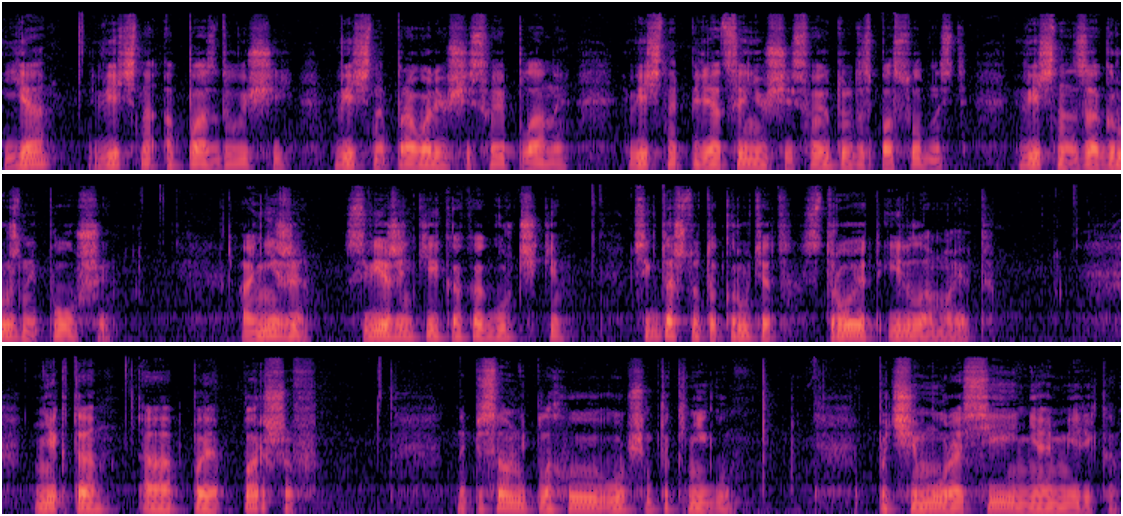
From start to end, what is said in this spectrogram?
Я, вечно опаздывающий, вечно проваливающий свои планы, вечно переоценивающий свою трудоспособность, вечно загруженный по уши. Они же, свеженькие, как огурчики, всегда что-то крутят, строят или ломают. Некто А.П. Паршев написал неплохую, в общем-то, книгу «Почему Россия не Америка»,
